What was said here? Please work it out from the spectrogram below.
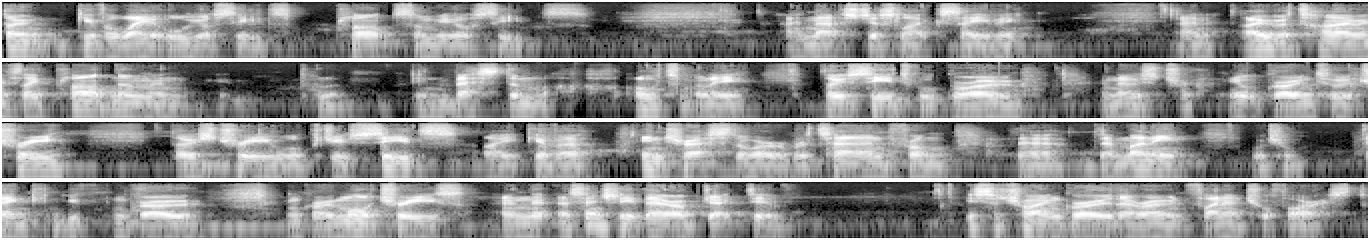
don't give away all your seeds. Plant some of your seeds, and that's just like saving. And over time, if they plant them and invest them, ultimately those seeds will grow, and those it will grow into a tree those tree will produce seeds, I give a interest or a return from their, their money, which will then can, you can grow and grow more trees. And essentially their objective is to try and grow their own financial forest.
